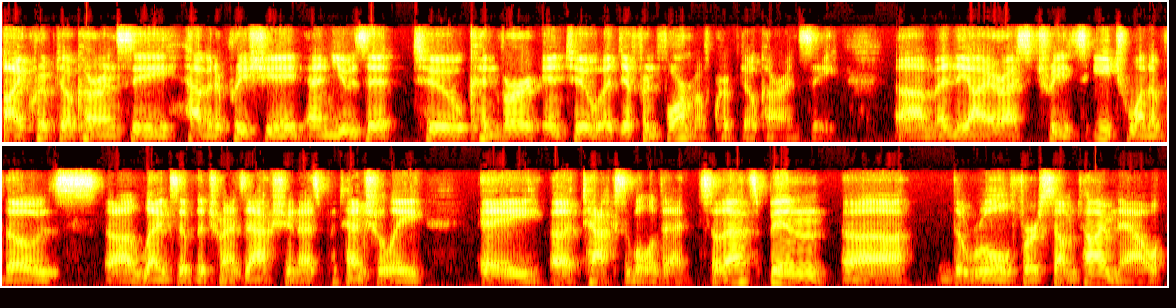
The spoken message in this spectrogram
buy cryptocurrency, have it appreciate, and use it to convert into a different form of cryptocurrency. Um, and the IRS treats each one of those uh, legs of the transaction as potentially a, a taxable event. So that's been uh, the rule for some time now.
